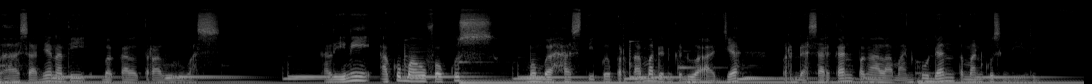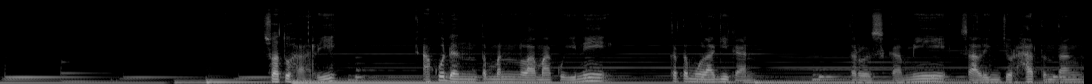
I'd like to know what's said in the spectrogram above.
bahasannya nanti bakal terlalu luas. Kali ini aku mau fokus membahas tipe pertama dan kedua aja berdasarkan pengalamanku dan temanku sendiri. Suatu hari, aku dan teman lamaku ini ketemu lagi kan. Terus kami saling curhat tentang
